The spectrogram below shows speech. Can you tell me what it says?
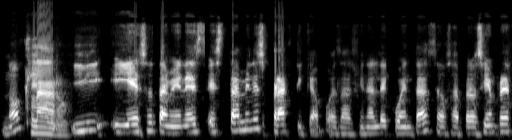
¿no? Claro. Y, y eso también es, es, también es práctica, pues al final de cuentas, o sea, pero siempre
